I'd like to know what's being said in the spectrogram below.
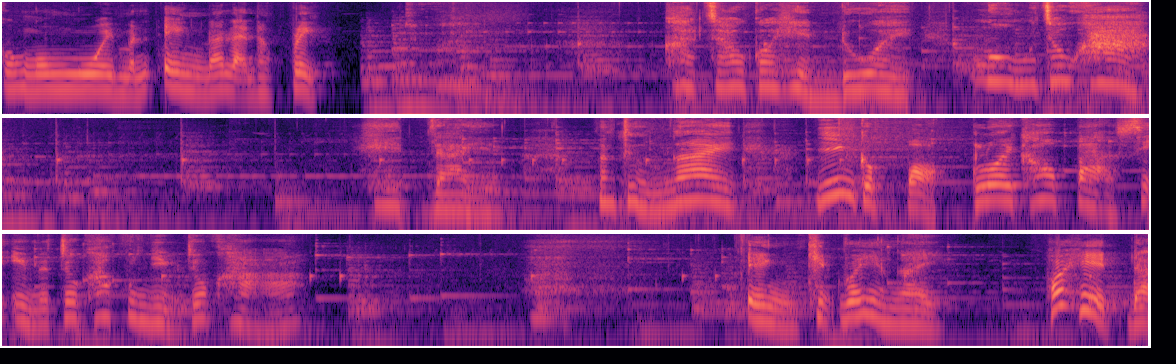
ก็งงงวยเหมือนเองนั่นแหละนางปริก ข้าเจ้าก็เห็นด้วย งงเจ้าค่ะ เหตุใด มันถึงง่าย ยิ่งกับปอกกล้วยเข้าปากสิอีกนะเจ้าค่ะคุณหญิงเจ้าขา เองคิดว่ายังไง เพราะเหตุใด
